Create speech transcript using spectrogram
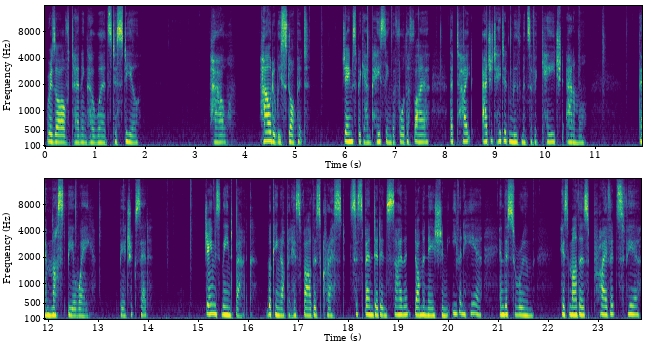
resolve turning her words to steel. How? How do we stop it? James began pacing before the fire, the tight, agitated movements of a caged animal. There must be a way, Beatrix said. James leaned back, looking up at his father's crest, suspended in silent domination even here, in this room, his mother's private sphere.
